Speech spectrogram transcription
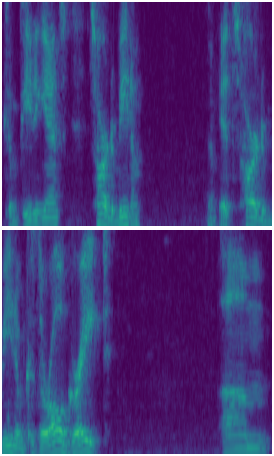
compete against, it's hard to beat them. It's hard to beat them because they're all great. Um,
